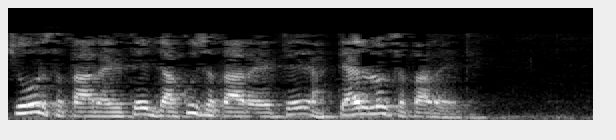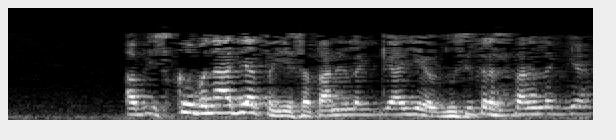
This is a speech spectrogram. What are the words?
चोर सता रहे थे, डाकू सता रहे थे, हत्यारे लोग सता रहे थे। अब इसको बना दिया तो ये सताने लग गया, ये दूसरी तरह सताने लग गया।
